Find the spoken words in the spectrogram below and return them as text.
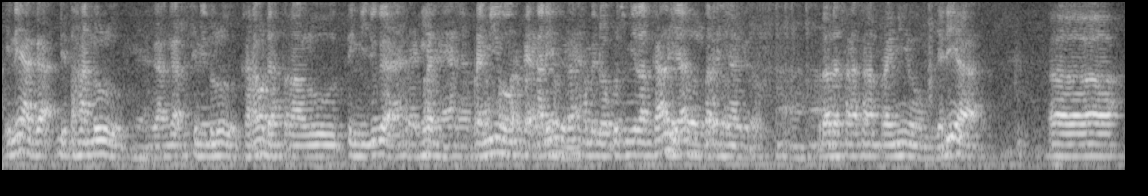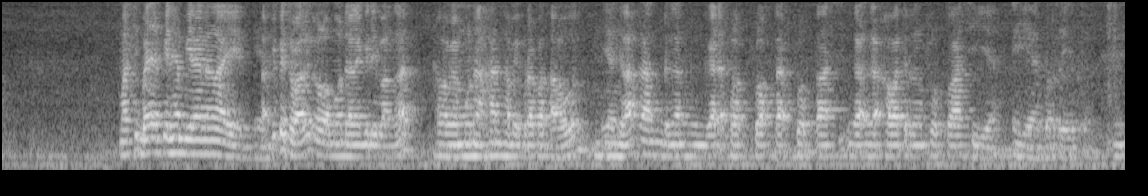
ini agak ditahan dulu, Iya. nggak nggak ke sini dulu, karena udah terlalu tinggi juga ya, Premium ya. premium, kayak tadi kan ya. sampai 29 kali ya Betul, pernya betul. gitu, ah, ah. udah ada sangat-sangat premium. Jadi ya eh, masih banyak pilihan-pilihan yang lain. Iya. Tapi kecuali kalau modalnya gede banget, kalau mau nahan sampai berapa tahun, ya Mhm. silakan dengan nggak ada fluk- fluk- fluktuasi, nggak nggak khawatir dengan fluktuasi ya, Iya seperti betul, itu. betul.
